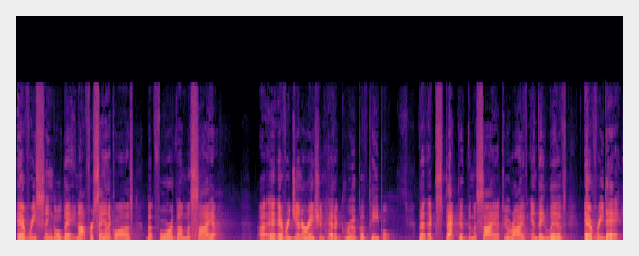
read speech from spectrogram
every single day, not for Santa Claus, but for the Messiah. Uh, every generation had a group of people that expected the Messiah to arrive, and they lived every day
